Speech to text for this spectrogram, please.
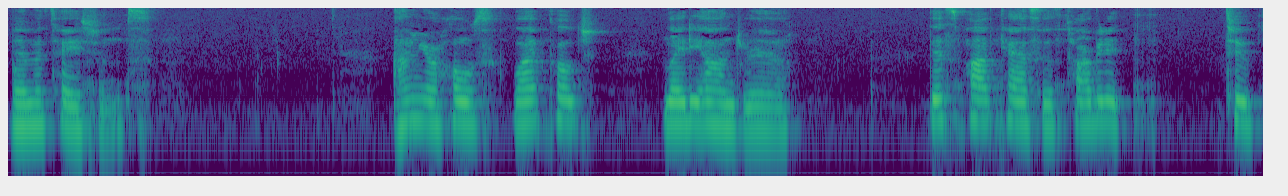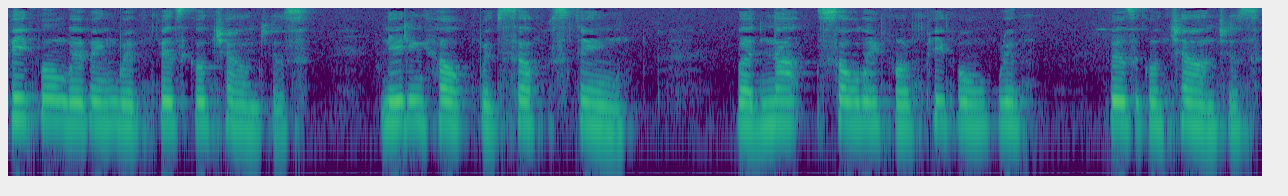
limitations. I'm your host, Life Coach Lady Andrea. This podcast is targeted to people living with physical challenges, needing help with self esteem, but not solely for people with physical challenges.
